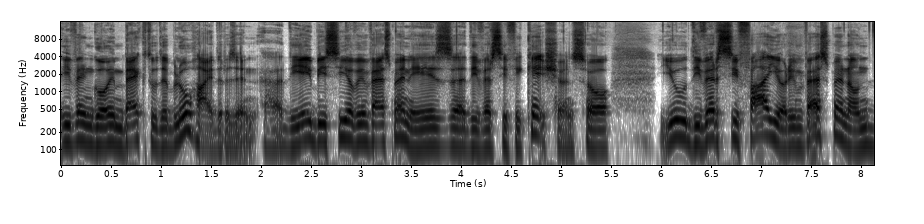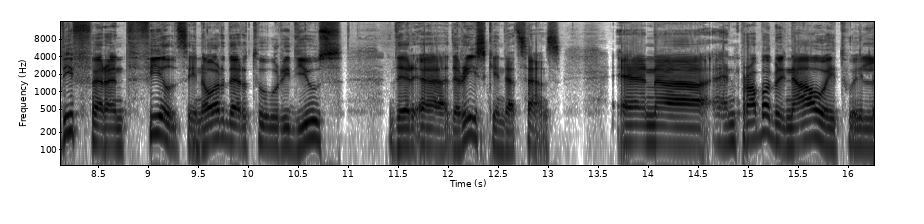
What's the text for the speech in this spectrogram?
even going back to the blue hydrogen, uh, the ABC of investment is uh, diversification. So you diversify your investment on different fields in order to reduce the, uh, the risk in that sense. And, and probably now it will,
